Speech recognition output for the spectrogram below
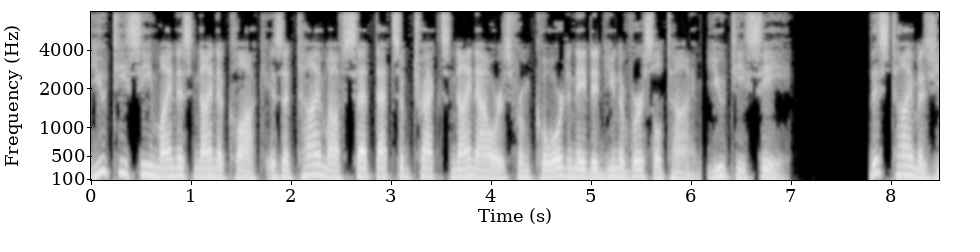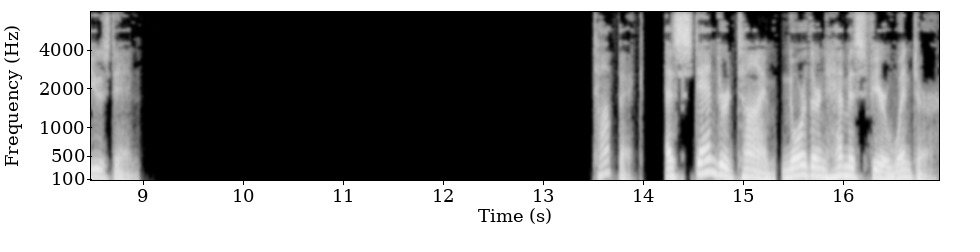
UTC-9 o'clock is a time offset that subtracts 9 hours from Coordinated Universal Time (UTC). This time is used in As Standard Time, Northern Hemisphere winter.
